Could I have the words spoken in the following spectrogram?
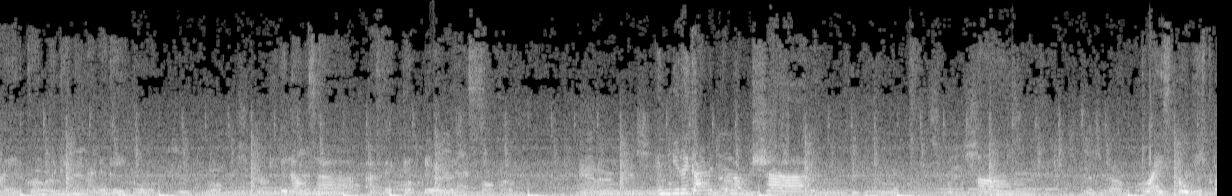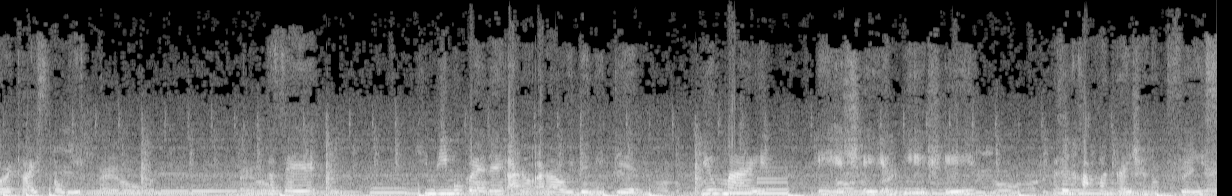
Ayun, konti na yung nilalagay ko. Dito lang sa affected areas. And ginagamit ko lang siya um, twice a week or thrice a week. Kasi hindi mo pwedeng araw-araw gamitin yung may AHA and BHA kasi nakaka-dry siya ng face.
